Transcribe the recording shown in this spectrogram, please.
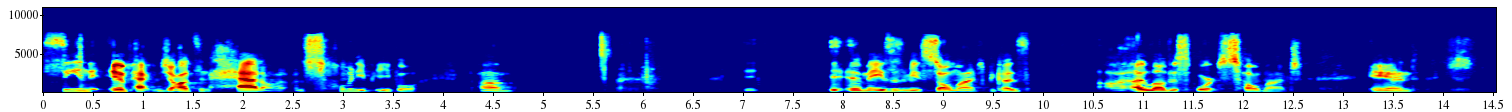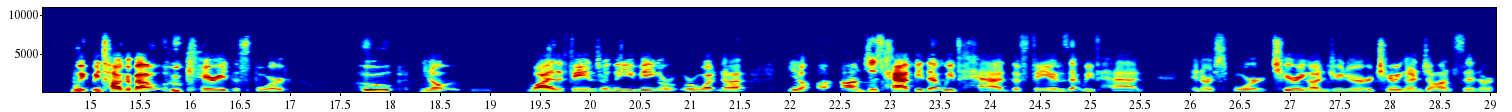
seeing the impact Johnson had on, on so many people, um, it, it amazes me so much because I, I love the sport so much. And we, we talk about who carried the sport, who, you know, why the fans are leaving or, or whatnot. You know, I, I'm just happy that we've had the fans that we've had in our sport, cheering on Junior or cheering on Johnson or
